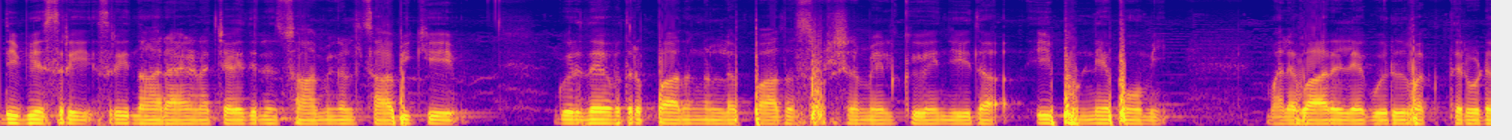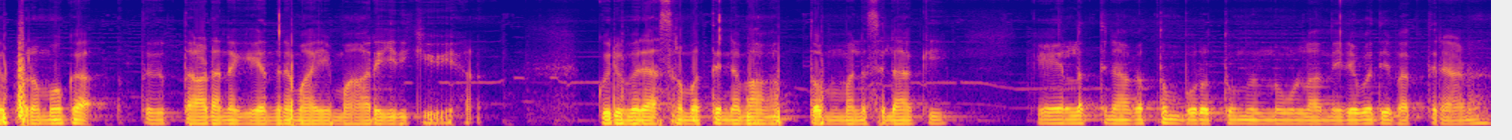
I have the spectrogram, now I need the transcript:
ദിവ്യശ്രീ ശ്രീനാരായണ ചൈതന്യ സ്വാമികൾ സ്ഥാപിക്കുകയും ഗുരുദേവ തൃപ്പാദങ്ങളുടെ പാദസ്പർശമേൽക്കുകയും ചെയ്ത ഈ പുണ്യഭൂമി മലബാറിലെ ഗുരുഭക്തരുടെ പ്രമുഖ തീർത്ഥാടന കേന്ദ്രമായി മാറിയിരിക്കുകയാണ്. ഗുരുവരാശ്രമത്തിന്റെ മഹത്വം മനസ്സിലാക്കി കേരളത്തിനകത്തും പുറത്തും നിന്നുമുള്ള നിരവധി ഭക്തരാണ്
